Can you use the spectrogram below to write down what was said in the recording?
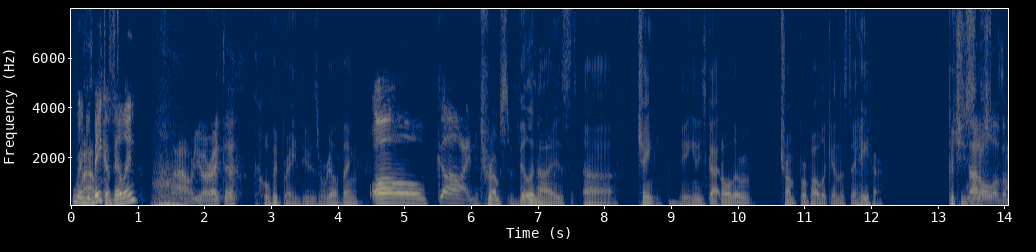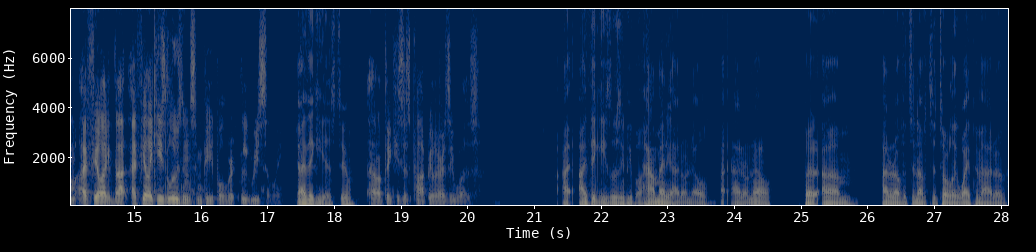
when you make a villain. Wow, are you all right there? COVID brain, dude, is a real thing. Oh God. Trump's villainized uh, Cheney. He- He's got all the Trump Republicans to hate her because she's Not all of them. I feel like not. I feel like he's losing some people re- recently. I think he is too. I don't think he's as popular as he was. I, I think he's losing people. How many? I don't know. I, I don't know, but um, I don't know if it's enough to totally wipe him out of,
